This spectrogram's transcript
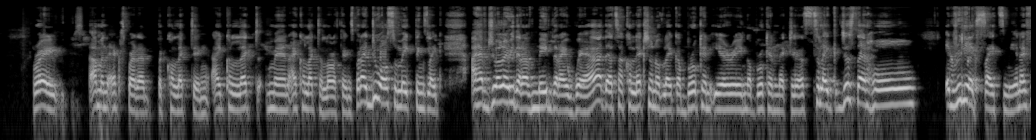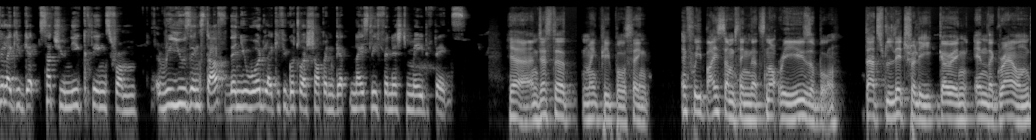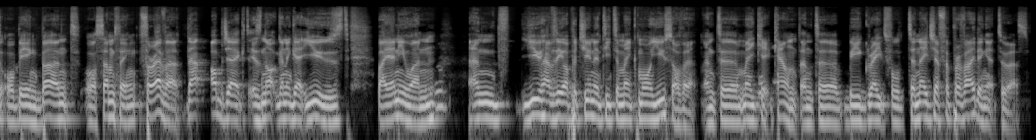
Right. I'm an expert at the collecting. I collect, man, I collect a lot of things, but I do also make things like I have jewelry that I've made that I wear. That's a collection of like a broken earring, a broken necklace. So like just that whole it really excites me. And I feel like you get such unique things from reusing stuff than you would like if you go to a shop and get nicely finished made things. Yeah. And just to make people think, if we buy something that's not reusable, that's literally going in the ground or being burnt or something forever. That object is not going to get used by anyone. Mm-hmm. And you have the opportunity to make more use of it and to make it count and to be grateful to nature for providing it to us.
